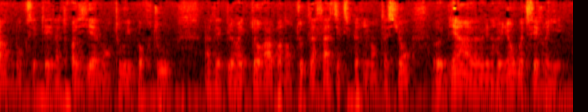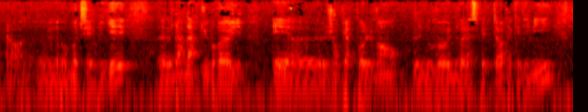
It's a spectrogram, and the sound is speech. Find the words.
hein, donc c'était la troisième en tout et pour tout avec le rectorat pendant toute la phase d'expérimentation, euh, bien euh, une réunion au mois de février. Alors euh, au mois de février, euh, Bernard Dubreuil et euh, Jean-Pierre Paulvan, le nouveau nouvel inspecteur d'académie, euh,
